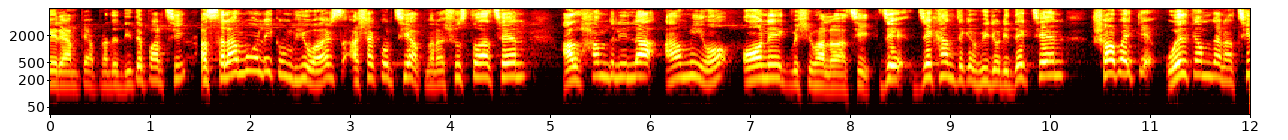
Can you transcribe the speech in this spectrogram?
এই র্যামটি আপনাদের দিতে পারছি। আসসালামু আলাইকুম ভিউয়ার্স আশা করছি আপনারা সুস্থ আছেন। আলহামদুলিল্লাহ, আমিও অনেক বেশি ভালো আছি। যে যেখান থেকে ভিডিওটি দেখছেন সবাইকে ওয়েলকাম জানাচ্ছি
